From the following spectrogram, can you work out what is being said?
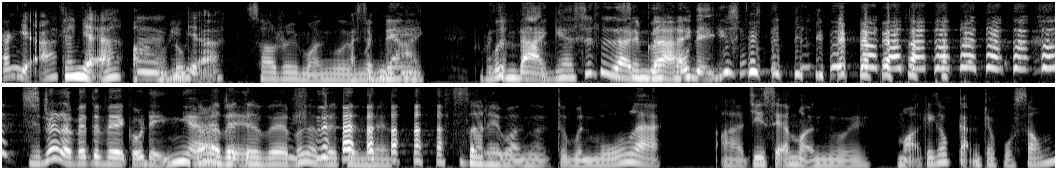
khán giả. Khán giả? Ừ, à, khán đúng. giả. Sorry mọi người à, mình đi. đài. Phải xem đài nghe rất là Xem cổ- đài. cổ điển rất là VTV cổ điển nha đó là. VTV rất là VTV sorry mọi người tụi mình muốn là à, chia sẻ mọi người mọi cái góc cạnh trong cuộc sống.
